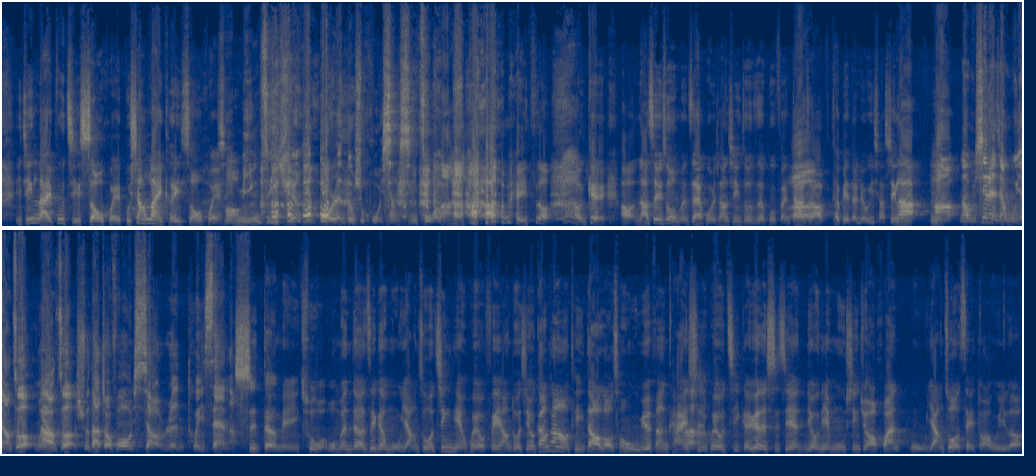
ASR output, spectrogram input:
已经来不及收回，不像赖可以收回。所以名嘴圈很多人都是火象星座了，没错。OK，好，然后所以说我们在火象星座这个部分，大家就要特别的留意小心啦。嗯、好，那我们先来讲母羊座，母羊座树大招风，小人退散了。是的，没错，我们的这个母羊座今年会有非常多机会，刚刚有提到了，从五月份开始会有几个月的时间，流年木星就要换母羊座谁大位了，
